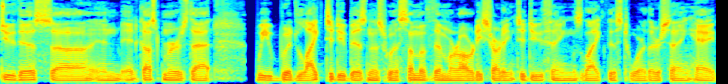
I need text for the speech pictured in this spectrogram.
do this, uh, and, and customers that we would like to do business with. Some of them are already starting to do things like this to where they're saying, hey,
